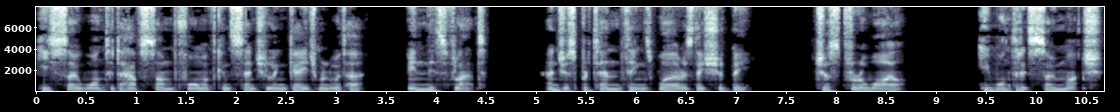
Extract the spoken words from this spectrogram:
he so wanted to have some form of consensual engagement with her, in this flat, and just pretend things were as they should be. Just for a while. He wanted it so much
